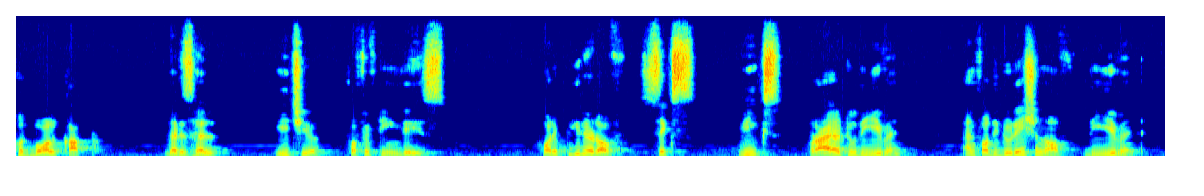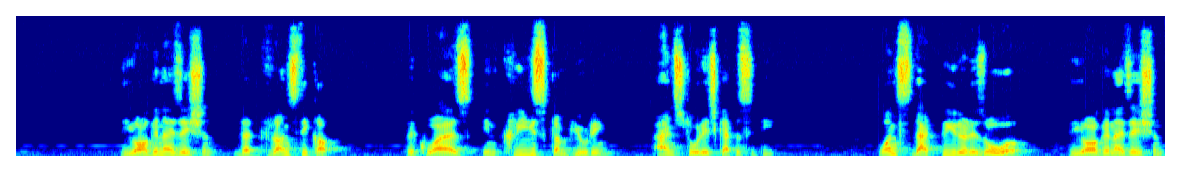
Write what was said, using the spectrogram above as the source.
football cup that is held each year for 15 days. For a period of six weeks prior to the event and for the duration of the event, the organization that runs the cup requires increased computing and storage capacity. Once that period is over, the organization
